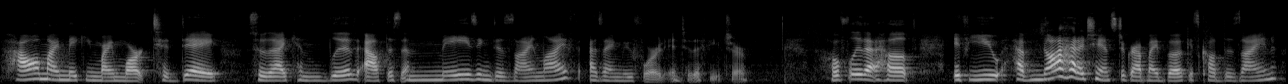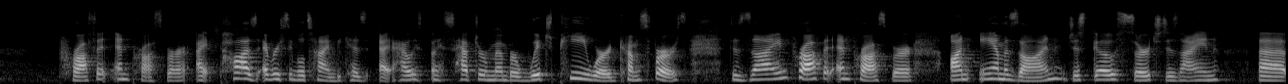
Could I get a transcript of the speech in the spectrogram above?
How am I making my mark today so that I can live out this amazing design life as I move forward into the future? Hopefully that helped. If you have not had a chance to grab my book, it's called Design profit and prosper. I pause every single time because I have to remember which P word comes first. Design, profit, and prosper on Amazon. Just go search design, uh,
